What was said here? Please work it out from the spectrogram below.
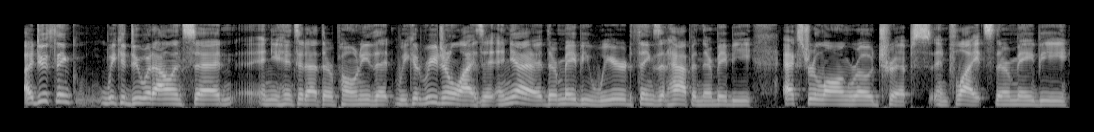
I do think we could do what Alan said and you hinted at their pony that we could regionalize it. And yeah, there may be weird things that happen. There may be extra long road trips and flights. There may be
